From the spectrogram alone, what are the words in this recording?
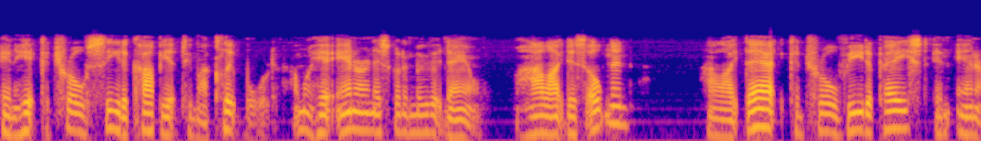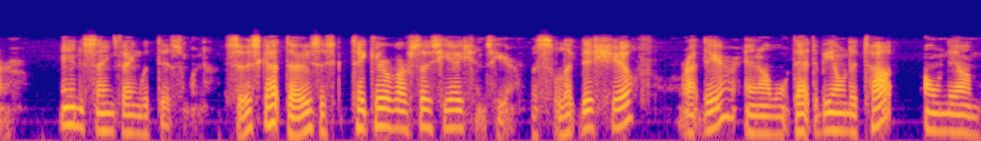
and hit control C to copy it to my clipboard. I'm going to hit enter and it's going to move it down. Highlight this opening highlight that, control V to paste, and enter. And the same thing with this one. So it's got those. Let's take care of our associations here. Let's select this shelf right there, and I want that to be on the top on the, um,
